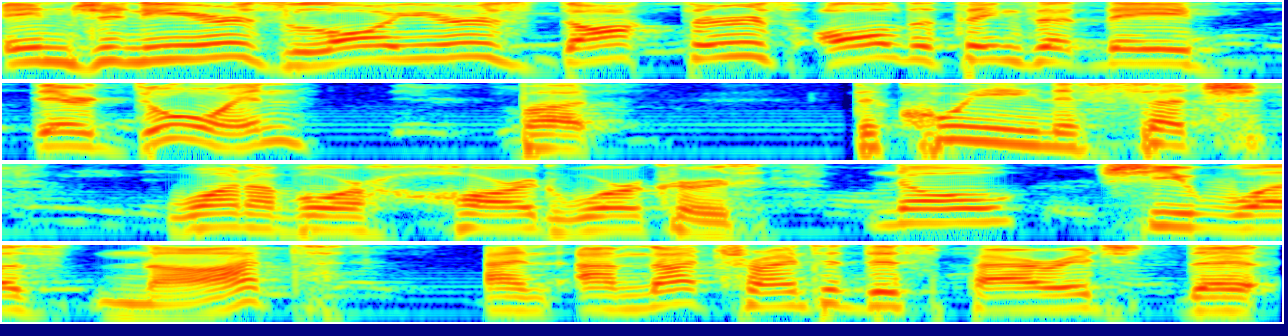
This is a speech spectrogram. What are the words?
engineers, lawyers, doctors, all the things that they they're doing. But the queen is such one of our hard workers. No, she was not. And I'm not trying to disparage the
